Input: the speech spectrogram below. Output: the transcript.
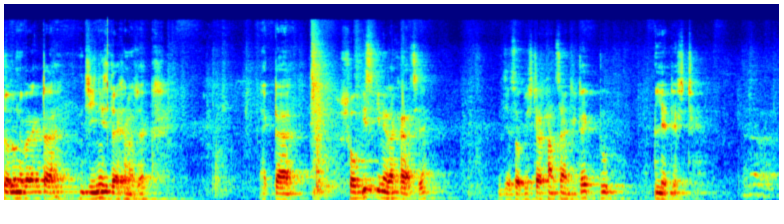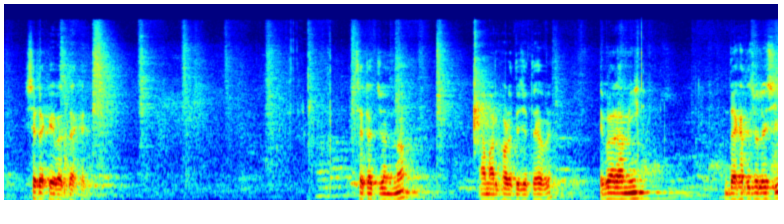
চলুন এবার একটা জিনিস দেখানো যাক। একটা শোপিস কিনে রাখা আছে। যে শোপিসটার ফাংশনালিটিটা একটু লেটেস্ট সেটাকে এবার দেখাই। সেটার জন্য আমার ঘরেতে যেতে হবে। এবার আমি দেখাতে চলেছি।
